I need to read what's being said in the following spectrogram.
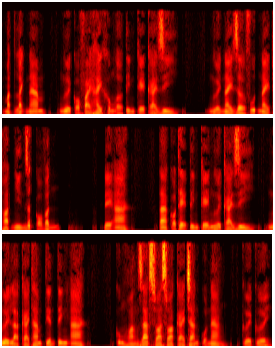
mặt lạnh nam, ngươi có phải hay không ở tính kế cái gì? Người này giờ phút này thoạt nhìn rất có vấn. Để a ta có thể tính kế ngươi cái gì, ngươi là cái tham tiền tinh a Cung hoàng giác xoa xoa cái chán của nàng, cười cười.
